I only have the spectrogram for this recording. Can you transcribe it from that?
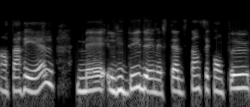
en temps réel, mais l'idée de MST à distance, c'est qu'on peut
